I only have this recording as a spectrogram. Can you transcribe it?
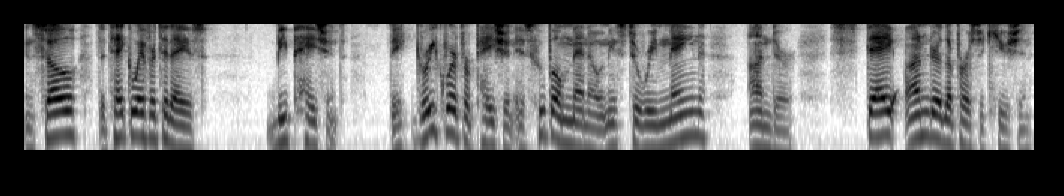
And so, the takeaway for today is be patient the Greek word for patient is hupomeno. It means to remain under, stay under the persecution.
